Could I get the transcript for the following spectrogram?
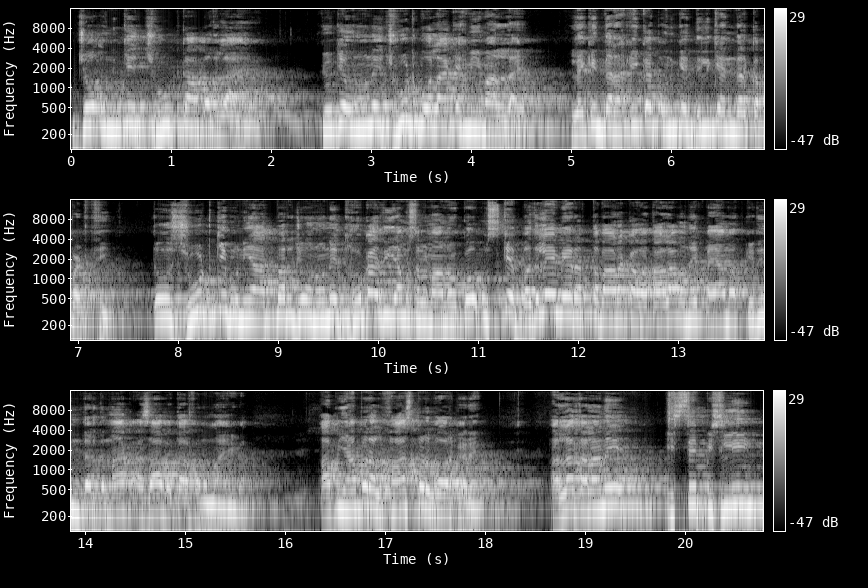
جو ان کے جھوٹ کا بدلہ ہے۔ کیونکہ انہوں نے جھوٹ بولا کہ ہم ایمان لائے، لیکن در حقیقت ان کے دل کے اندر کپٹ تھی۔ تو اس جھوٹ کی بنیاد پر جو انہوں نے دھوکہ دیا مسلمانوں کو، اس کے بدلے میں رب تبارک و تعالیٰ انہیں قیامت کے دن دردناک عذاب عطا فرمائے گا۔ آپ یہاں پر الفاظ پر غور کریں۔ اللہ تعالیٰ نے اس سے پچھلی،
